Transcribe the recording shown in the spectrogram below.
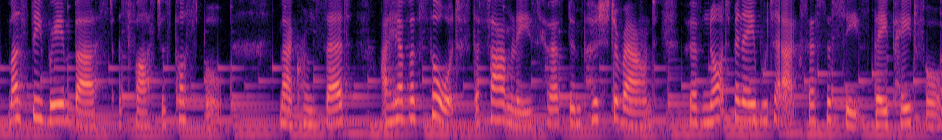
must be reimbursed as fast as possible. Macron said, I have a thought for the families who have been pushed around, who have not been able to access the seats they paid for.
